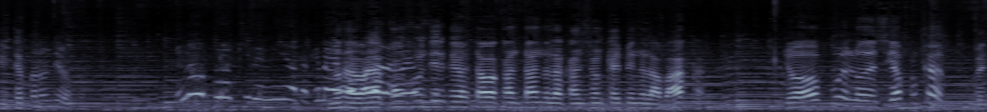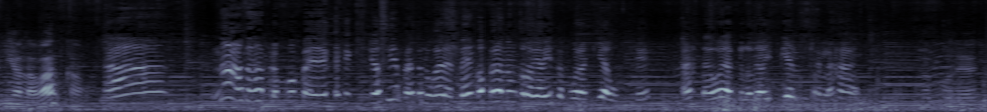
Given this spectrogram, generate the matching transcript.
¿Y usted para dónde iba? No, pero aquí venía, ¿para qué me No se vaya a eh? confundir que yo estaba cantando la canción que ahí viene la vaca. Yo pues lo decía porque venía la vaca. Ah, no, no se preocupe, es que yo siempre a estos lugares vengo, pero nunca lo había visto por aquí a usted. Hasta ahora que lo veo ahí bien relajado. No por eso.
